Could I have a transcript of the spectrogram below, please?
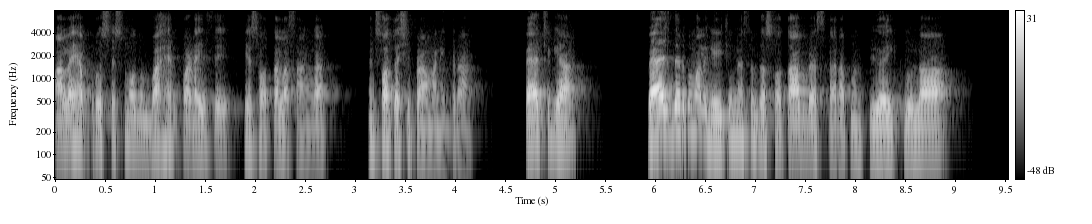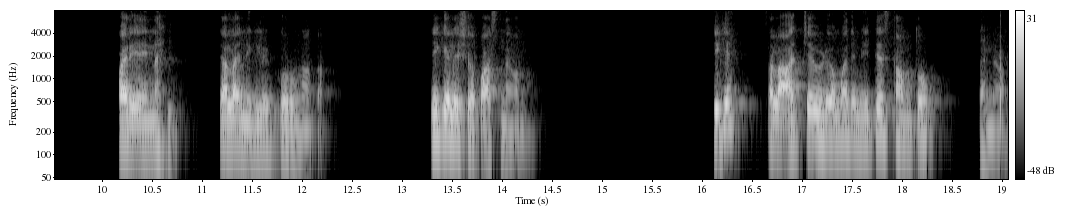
मला ह्या प्रोसेसमधून बाहेर पडायचे हे स्वतःला सांगा आणि स्वतःशी प्रामाणिक राहा. बॅच घ्या. बॅच जर तुम्हाला घ्यायची नसेल तर स्वतः अभ्यास करा पण पी आय क्यूला पर्याय नाही. त्याला निग्लेक्ट करू नका. ते केल्याशिवाय पास नाही होणार. ठीक आहे? चला आजच्या व्हिडिओमध्ये मी इथेच थांबतो. धन्यवाद.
